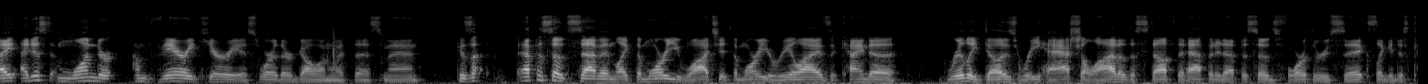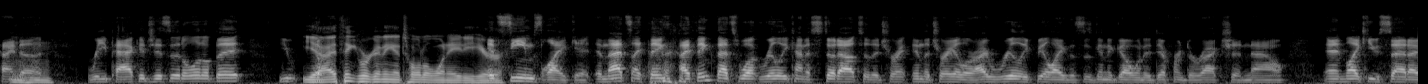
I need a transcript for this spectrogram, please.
I, I just wonder. I'm very curious where they're going with this, man. Because uh, episode seven, like the more you watch it, the more you realize it kind of really does rehash a lot of the stuff that happened in episodes four through six. Like it just kind of mm-hmm. repackages it a little bit. You, Yeah, the- I think we're getting a total 180 here. it seems like it, and that's I think I think that's what really kind of stood out to the tra- in the trailer. I really feel like this is going to go in a different direction now, and like you said, I,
